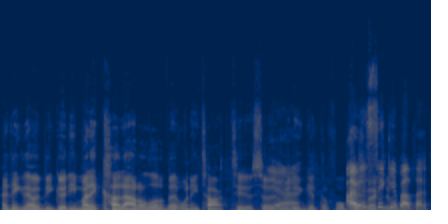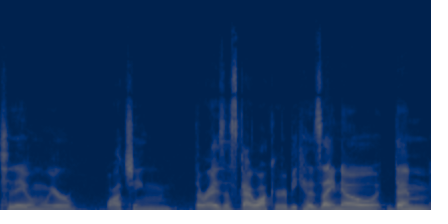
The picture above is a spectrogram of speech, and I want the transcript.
I think that would be good. He might have cut out a little bit when he talked too, so that we didn't get the full. I was thinking about that today when we were watching The Rise of Skywalker because I know them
